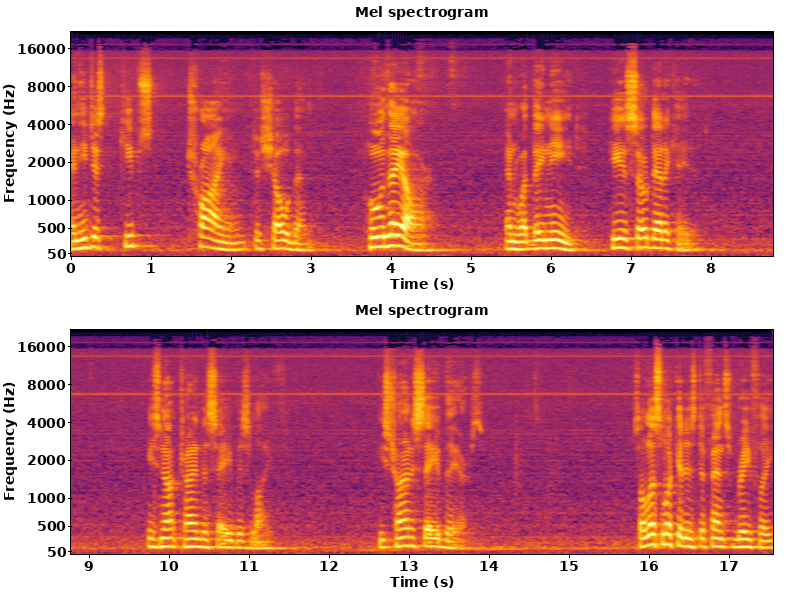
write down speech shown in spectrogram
And he just keeps trying to show them who they are and what they need. He is so dedicated. He's not trying to save his life, he's trying to save theirs. So let's look at his defense briefly,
